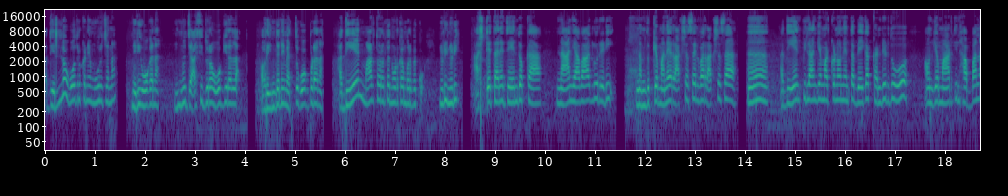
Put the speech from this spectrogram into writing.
ಅದೆಲ್ಲ ಹೋದ್ರು ಕಣೆ ಮೂರು ಜನ. ನಡಿ ಹೋಗೋಣ. ಇನ್ನೂ ಜಾಸ್ತಿ ದೂರ ಹೋಗಿರಲ್ಲ. ಅವ್ರ ಹಿಂದೆನೆ ಮೆತ್ತಗೆ ಹೋಗ್ಬಿಡಣ. ಅದೇನ್ ಮಾಡ್ತಾರಂತ ನೋಡ್ಕೊಂಡ್ ಬರ್ಬೇಕು ನಡಿ ನಡಿ. ಅಷ್ಟೇ ತಾನೇ ಜಯಂತಕ್ಕ ನಾನ್ ಯಾವಾಗ್ಲೂ ರೆಡಿ ನಮ್ದಕ್ಕೆ ಮನೆ ರಾಕ್ಷಸ ಅಲ್ವಾ ರಾಕ್ಷಸ? ಹ್ಮ್ ಅದೇನ್ ಪಿಲಾಂಗೆ ಮಾಡ್ಕೊಂಡವನೆ ಅಂತ ಬೇಗ ಕಂಡಿಡ್ದು ಅವನ್ಗೆ ಮಾಡ್ತೀನಿ ಹಬ್ಬನ.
